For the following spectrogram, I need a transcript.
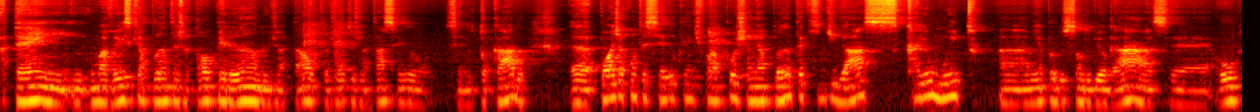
até em, uma vez que a planta já está operando, já está, o projeto já está sendo, sendo tocado, uh, pode acontecer do cliente falar, poxa, minha planta aqui de gás caiu muito, a minha produção do biogás, é, ou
